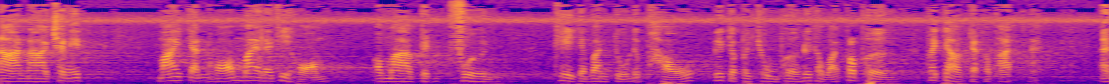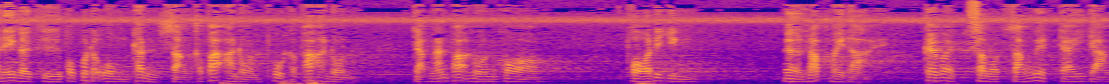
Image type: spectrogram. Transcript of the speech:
นานาชนิด ไม้จันหอมไม้อะไรที่หอม เอามาเป็นฟืน ที่จะบรรจุหรือเผาหรือจะประชุมเพลิงหรือถวายพระเพลิง พระเจ้าจักรพรรดินะอันนี้ก็คือพระพุทธองค์ท่านสั่งกับพระอานนท์พูดกับพระอานนท์ จากนั้นพระนนท์ก็พอได้ยินรับไม่ได้ก็ว่าสลดสังเวชใจอย่าง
